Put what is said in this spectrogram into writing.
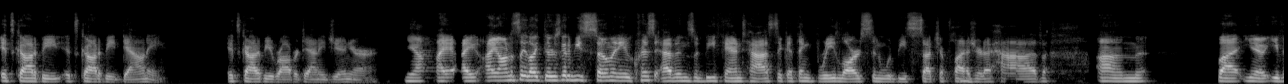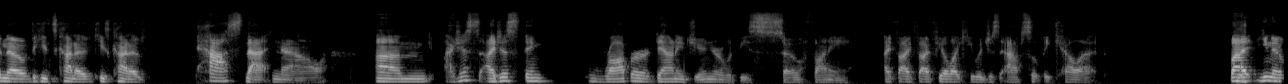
It's got to be it's got to be Downey. It's got to be Robert Downey Jr. Yeah. I, I, I honestly like there's going to be so many Chris Evans would be fantastic. I think Brie Larson would be such a pleasure to have. Um but you know even though he's kind of he's kind of past that now. Um I just I just think Robert Downey Jr. would be so funny. I, I, I feel like he would just absolutely kill it. Hmm. But you know,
